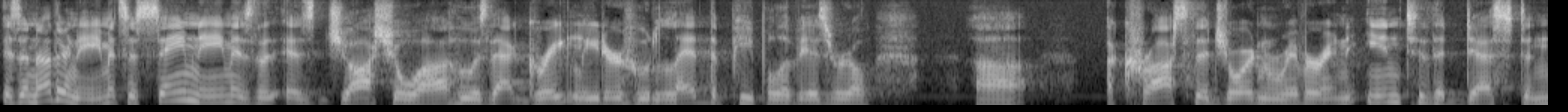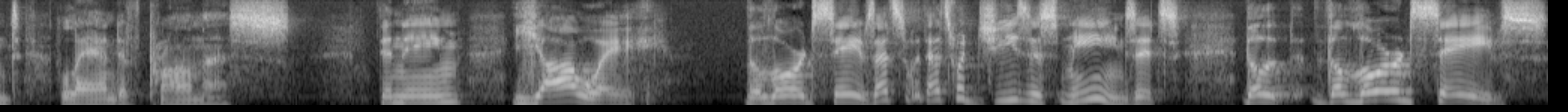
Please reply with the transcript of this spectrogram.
is another name. It's the same name as, as Joshua, who was that great leader who led the people of Israel uh, across the Jordan River and into the destined land of promise. The name Yahweh, the Lord saves. That's, that's what Jesus means. It's the, the Lord saves.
